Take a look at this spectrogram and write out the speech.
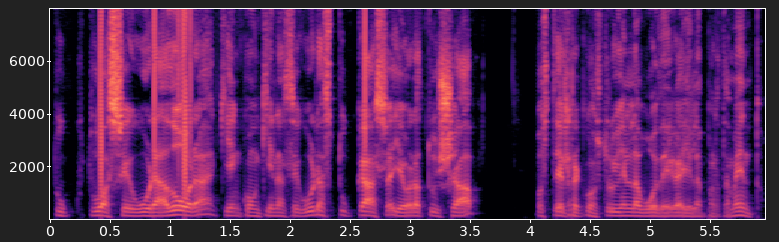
tu- tu aseguradora, quien, con quien aseguras tu casa y ahora tu shop, pues te reconstruyen la bodega y el apartamento.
